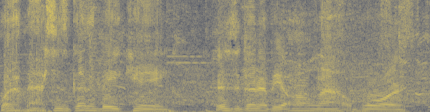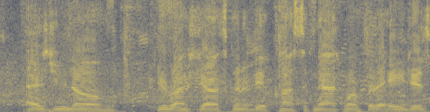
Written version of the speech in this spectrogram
What a match is gonna be, King. This is gonna be all out war. As you know, you're right, yeah, it's gonna be a classic match, one for the ages.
